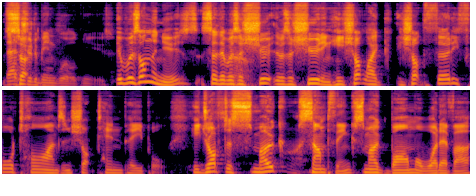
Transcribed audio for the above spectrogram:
That So- should have been world news. It was on the news. So there was a shoot. There was a shooting. He shot like he shot 34 times and shot 10 people. He dropped a smoke something, smoke bomb or whatever.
